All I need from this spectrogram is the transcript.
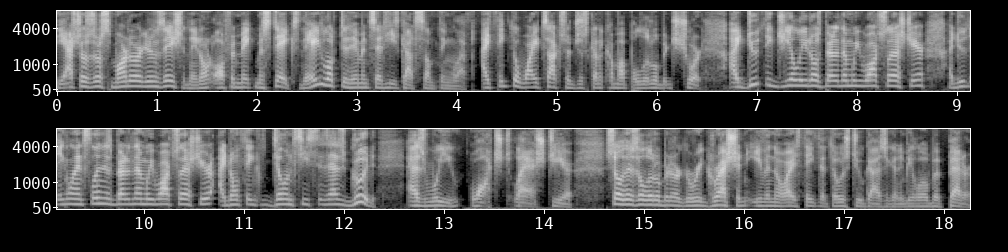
The Astros are a smart organization. They don't often make mistakes. They looked at him and said he's got something left. I think the White Sox are just going to come up a little bit short. I do think Giolito's better than we watched last year. I do think Lance Lynn is better than we watched last year. I don't think Dylan Cease is as good as we watched last year. So there's a little bit of regression, even though I think that those two guys are going to be a little bit better.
